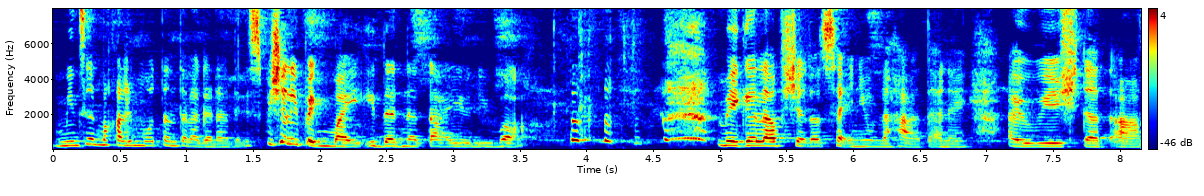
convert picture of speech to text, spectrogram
Minsan makalimutan talaga natin especially pag may edad na tayo 'di ba? Mega love shoutout sa inyong lahat and I, I wish that uh,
